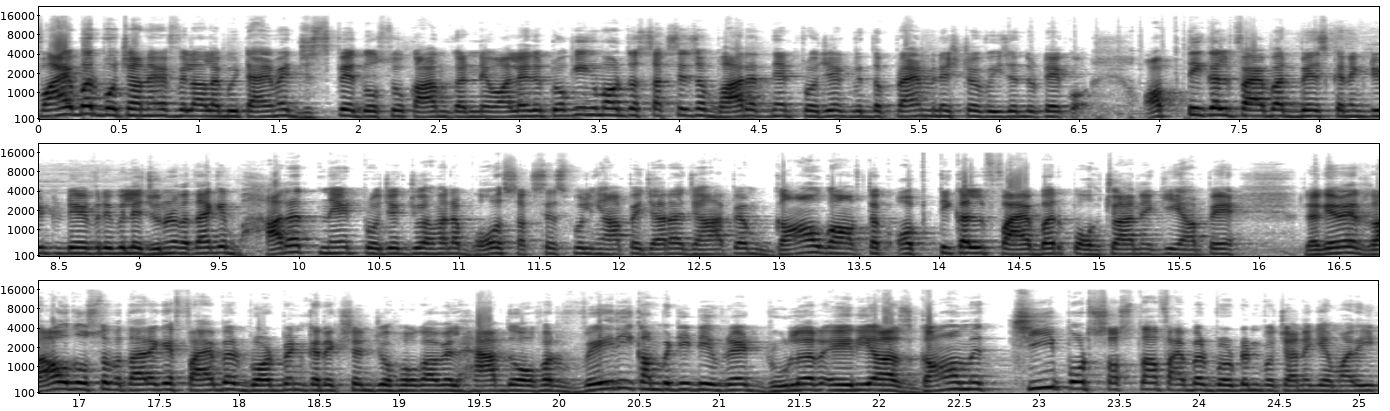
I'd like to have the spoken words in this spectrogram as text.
फाइबर पहुँचाने में फ़िलहाल अभी टाइम है जिसपे दोस्तों काम करने वाले हैं। तो talking about the success of BharatNet project with the prime minister vision to take optical fibre based connectivity to every village उन्होंने बताया कि भारत नेट प्रोजेक्ट जो हमारा बहुत सक्सेसफुल यहाँ पे जा रहा है, जहाँ पे हम गाँव गाँव तक ऑप्टिकल फाइबर पहुँचाने की यहाँ पे लगे हुए राव दोस्तों बता रहे कि फाइबर ब्रॉडबैंड कनेक्शन जो होगा will have the offer very competitive rate rural areas गाँव में चीप और सस्ता फाइबर ब्रॉडबैंड पहुँचाने की हमारी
